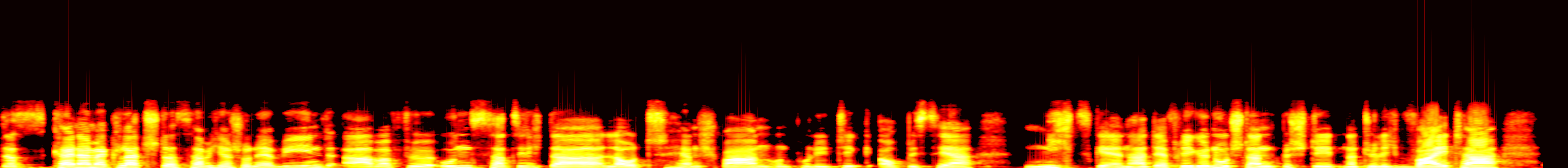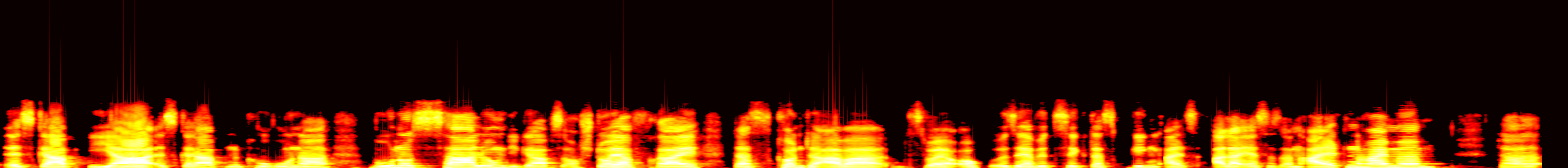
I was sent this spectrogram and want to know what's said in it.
dass keiner mehr klatscht, das habe ich ja schon erwähnt, aber für uns hat sich da laut Herrn Spahn und Politik auch bisher nichts geändert. Der Pflegenotstand besteht natürlich weiter. Es gab, ja, es gab eine Corona-Bonuszahlung, die gab es auch steuerfrei. Das konnte aber, das war ja auch sehr witzig, das ging als allererstes an Altenheime. Da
